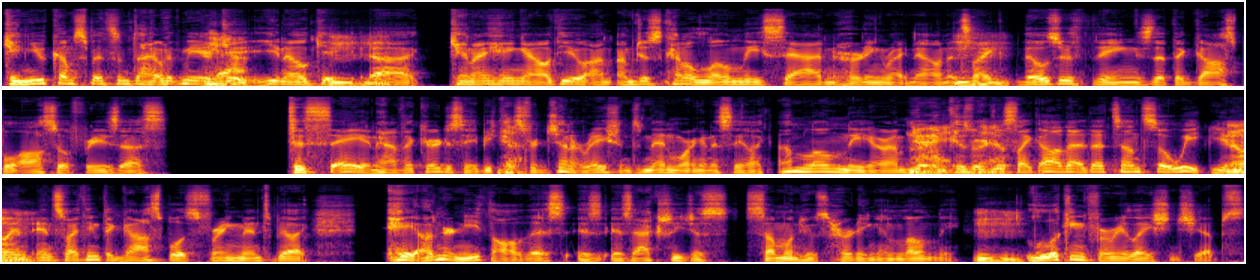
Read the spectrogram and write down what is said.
can you come spend some time with me? Or, Yeah. can, you know, can, Mhm. uh, can I hang out with you? I'm, I'm just kind of lonely, sad, and hurting right now. And it's Mm-hmm. like, those are things that the gospel also frees us to say and have the courage to say because Yeah. for generations men weren't going to say like i'm lonely or i'm hurting Right, because we're yeah. just like oh that, that sounds so weak you know and, and so i think the gospel is freeing men to be like hey underneath all of this is is actually just someone who's hurting and lonely hmm looking for relationships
